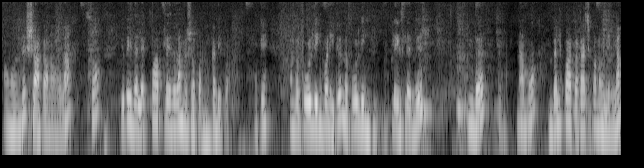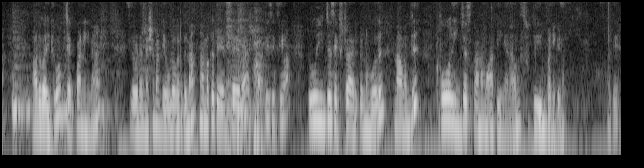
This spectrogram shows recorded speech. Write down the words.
அவங்க வந்து ஷார்ட் ஆனவங்க தான். ஸோ இப்போ இந்த லெக் பார்ட்லேருந்து தான் மெஷர் பண்ணணும் கண்டிப்பாக ஓகே அந்த ஃபோல்டிங் பண்ணிட்டு அந்த ஃபோல்டிங் பிளேஸ்லேருந்து இந்த நம்ம பெல் பார்ட் அட்டாச் பண்ணோம் இல்லைங்களா? அது வரைக்கும் செக் பண்ணிங்கன்னா இதோட மெஷர்மெண்ட் எவ்வளோ வருதுன்னா நமக்கு தேவை தேர்ட்டி சிக்ஸ்லாம் டூ இன்ச்சஸ் எக்ஸ்ட்ரா இருக்கும்போது நான் வந்து ஃபோர் இன்ச்சஸ் பண்ண மாற்றிங்க நான் வந்து பண்ணிக்கணும். ஓகே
